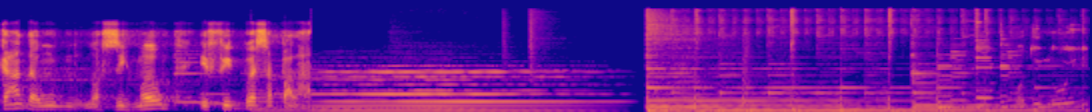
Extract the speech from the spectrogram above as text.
cada um dos nossos irmãos e fique com essa palavra. Continue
